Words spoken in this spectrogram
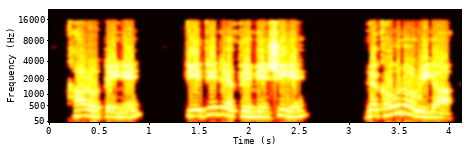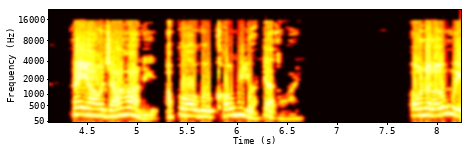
။ခါတော်တိန်နဲ့ပြေပြစ်တဲ့သွင်ပြင်ရှိတယ်။လက်ခုံးတော်တွေကနှစ်ယောက်ကြားကနေအပေါ်ကိုခုံးပြီးတော့တက်သွားတယ်။အုံနှလုံးမွေ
